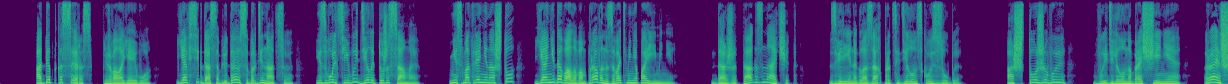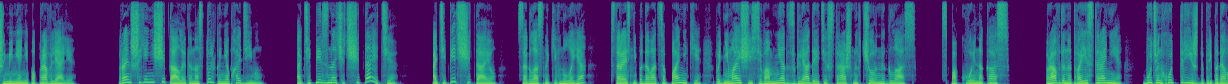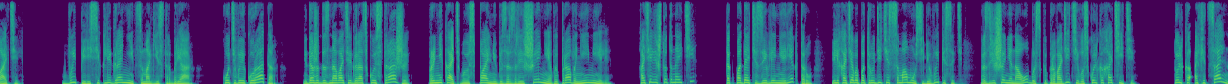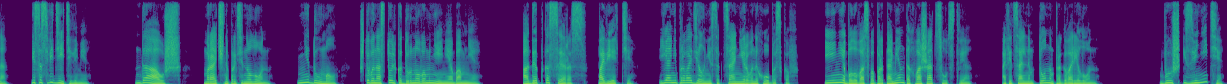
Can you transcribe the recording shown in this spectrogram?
«Адептка Серос», — прервала я его. «Я всегда соблюдаю субординацию. Извольте и вы делать то же самое. Несмотря ни на что, я не давала вам права называть меня по имени». «Даже так, значит?» Зверей на глазах процедил он сквозь зубы. «А что же вы...» — выделил он обращение. «Раньше меня не поправляли. Раньше я не считала это настолько необходимым. А теперь, значит, считаете?» «А теперь считаю», — согласно кивнула я, стараясь не поддаваться панике, поднимающейся во мне от взгляда этих страшных черных глаз. «Спокойно, Кас. Правда на твоей стороне, будь он хоть трижды преподаватель. Вы пересекли границы, магистр Бриар. Хоть вы и куратор, и даже дознаватель городской стражи, проникать в мою спальню без разрешения вы права не имели. Хотели что-то найти? Так подайте заявление ректору или хотя бы потрудитесь самому себе выписать разрешение на обыск и проводить его сколько хотите. Только официально и со свидетелями. «Да уж», — мрачно протянул он, — «не думал, что вы настолько дурного мнения обо мне». Адептка Серос, поверьте, я не проводил несанкционированных обысков. И не был у вас в апартаментах ваше отсутствие. Официальным тоном проговорил он. Вы уж извините,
